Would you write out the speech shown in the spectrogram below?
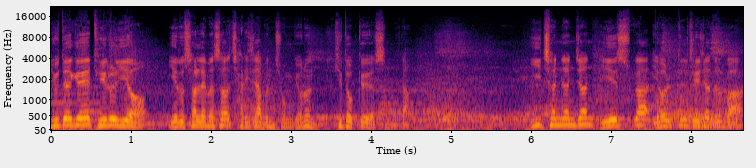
유대교의 뒤를 이어 예루살렘에서 자리 잡은 종교는 기독교였습니다. 2000년 전 예수가 열두 제자들과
